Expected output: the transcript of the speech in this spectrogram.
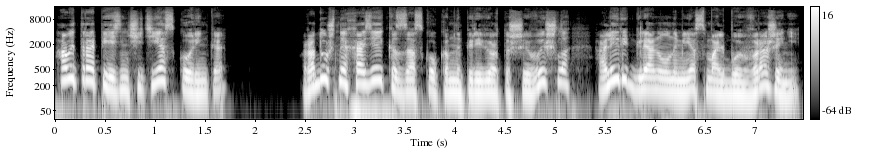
«А вы трапезничайте, я скоренько». Радушная хозяйка с заскоком на перевертыши вышла, а Лерик глянул на меня с мольбой в выражении.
